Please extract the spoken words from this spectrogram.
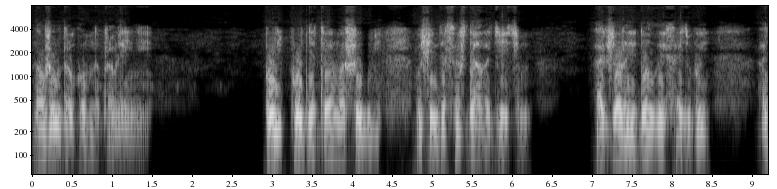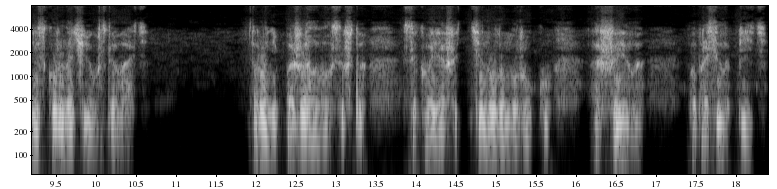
но уже в другом направлении. Пыль, поднятая машинами, очень досаждала детям. От жары и долгой ходьбы они скоро начали уставать. Рони пожаловался, что саквояж оттянул ему руку, а Шейла попросила пить.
